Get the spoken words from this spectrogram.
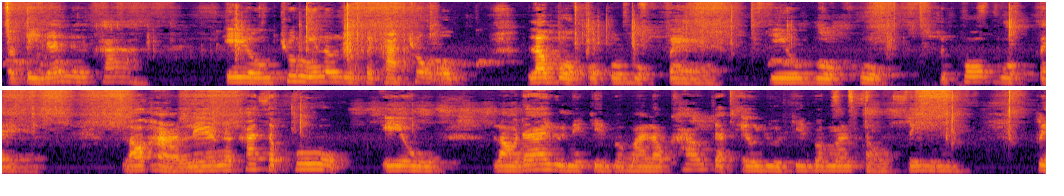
เราตีได้เลยค่ะ เอวช่วงนี้เราลืมไปค่ะช่วงอก เราบวกอกเราบวกแปดเอวบวกหกสะโพกบวกแปดเราหารแล้วนะคะสะโพกเอว เราได้อยู่ในเกณฑ์ประมาณเราเข้าจากเอวอยู่เกณฑ์ประมาณสองเซนเกร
